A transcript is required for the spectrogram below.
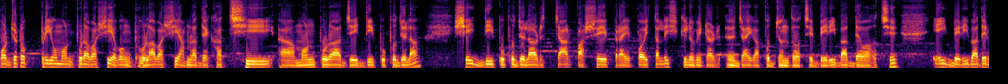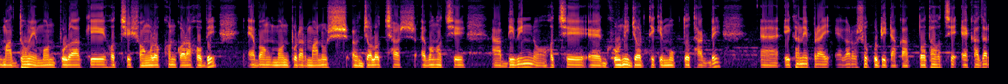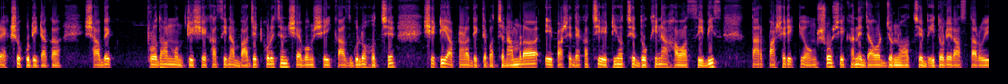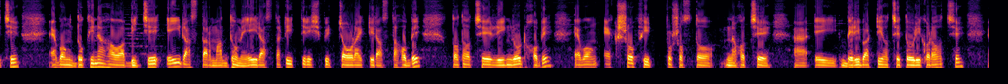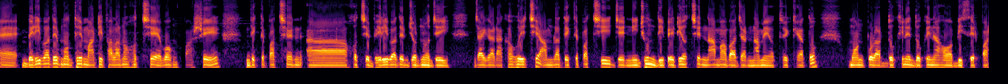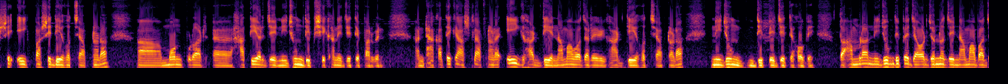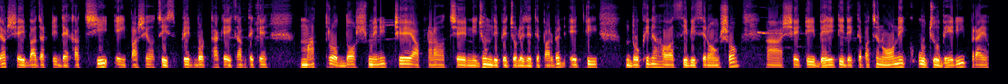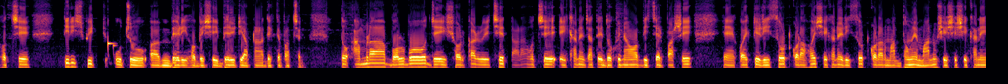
পর্যটক প্রিয় মনপুরাবাসী এবং ভোলাবাসী, আমরা দেখাচ্ছি মনপুরা যেই দ্বীপ উপজেলা, সেই দ্বীপ উপজেলার চারপাশে প্রায় পঁয়তাল্লিশ কিলোমিটার জায়গা পর্যন্ত হচ্ছে বেড়িবাঁধ দেওয়া হচ্ছে। এই বেড়িবাঁধের মাধ্যমে মনপুরাকে হচ্ছে সংরক্ষণ করা হবে এবং মনপুরার মানুষ জলোচ্ছ্বাস এবং হচ্ছে বিভিন্ন হচ্ছে ঘূর্ণিঝড় থেকে মুক্ত থাকবে। এখানে প্রায় এগারোশো কোটি টাকা, তথা হচ্ছে এক হাজার একশো কোটি টাকা সাবেক প্রধানমন্ত্রী শেখ হাসিনা বাজেট করেছেন এবং সেই কাজগুলো হচ্ছে সেটি আপনারা দেখতে পাচ্ছেন। আমরা এই পাশে দেখাচ্ছি, এটি হচ্ছে দক্ষিণা হাওয়া সি বিচ তার পাশের একটি অংশ সেখানে যাওয়ার জন্য হচ্ছে ভিতরে রাস্তা রয়েছে এবং দক্ষিণা হাওয়া বিচে এই রাস্তার মাধ্যমে, এই রাস্তাটি তিরিশ ফিট চওড়া একটি রাস্তা হবে, তথা হচ্ছে রিং রোড হবে এবং একশো ফিট প্রশস্ত হচ্ছে এই বেড়িবাঁধটি হচ্ছে তৈরি করা হচ্ছে। বেড়িবাঁধের মধ্যে মাটি ফালানো হচ্ছে এবং পাশে দেখতে পাচ্ছেন হচ্ছে বেড়িবাঁধের জন্য যেই জায়গা রাখা হয়েছে, আমরা দেখতে পাচ্ছি যে নিঝুম দ্বীপ, এটি হচ্ছে নামা বাজার নামে হচ্ছে খ্যাত মনপুরার দক্ষিণে দক্ষিণা হওয়া বিচের পাশে। এই পাশে দিয়ে হচ্ছে আপনারা মনপুরার হাতিয়ার যে নিঝুম দ্বীপ, সেখানে যেতে পারবেন। ঢাকা থেকে আসলে আপনারা এই ঘাট দিয়ে, নামা বাজারের ঘাট দিয়ে হচ্ছে আপনারা নিঝুম দ্বীপে যেতে হবে। তো আমরা নিঝুম দ্বীপে যাওয়ার জন্য যে নামা বাজার, সেই বাজারটি দেখাচ্ছি। এই পাশে হচ্ছে স্পিড বোট থাকে। এখান থেকে মাত্র দশ মিনিটে আপনারা হচ্ছে নিঝুম দ্বীপে চলে যেতে পারবেন। এটি দক্ষিণা হাওয়া সি বিচের অংশ। সেটি ভেরিটি দেখতে পাচ্ছেন অনেক উঁচু ভেরি প্রায় হচ্ছে তিরিশ ফিট উঁচু ভেরি হবে, সেই ভেরিটি আপনারা দেখতে পাচ্ছেন। তো আমরা বলব যে সরকার রয়েছে, তারা হচ্ছে এখানে যাতে দক্ষিণ হাওয়া বিচের পাশে কয়েকটি রিসোর্ট করা হয়। সেখানে রিসোর্ট করার মাধ্যমে মানুষ এসে সেখানে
